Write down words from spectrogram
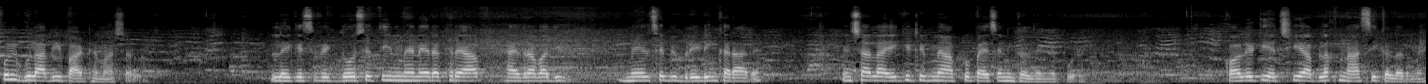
फुल गुलाबी पार्ट है, माशाल्लाह। लेके सिर्फ़ एक दो से तीन महीने रख रहे आप, हैदराबादी मेल से भी ब्रीडिंग करा रहे इनशाला एक ही ट्रिप में आपको पैसे निकल जाएँगे पूरे। क्वालिटी अच्छी है अबलख नासी कलर में।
